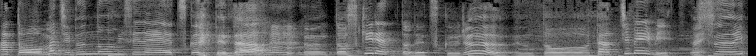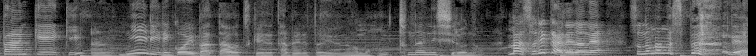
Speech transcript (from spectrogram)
あと、まあ、自分のお店で作ってた うんとスキレットで作る、うん、とダッチベイビー、はい。薄いパンケーキうん。にリリコイバターをつけて食べるというのがもう本当何しろの。まあそれかあれだね。そのままスプーンで。そ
